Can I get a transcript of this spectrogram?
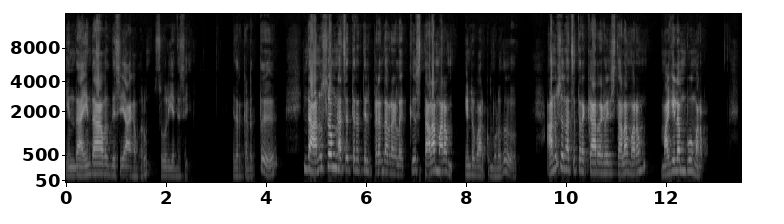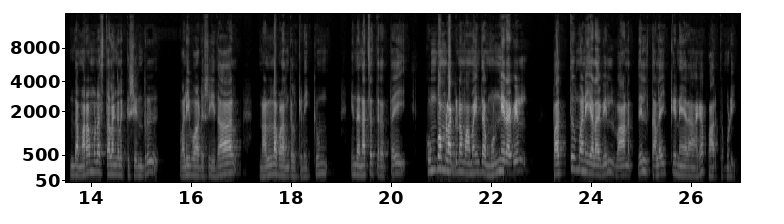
இந்த ஐந்தாவது திசையாக வரும் சூரிய திசை இதற்கடுத்து இந்த அனுசம் நட்சத்திரத்தில் பிறந்தவர்களுக்கு ஸ்தலமரம் என்று பார்க்கும் பொழுது அனுச நட்சத்திரக்காரர்களின் ஸ்தல மரம் மகிழம்பூ மரம். இந்த மரமுள்ள ஸ்தலங்களுக்கு சென்று வழிபாடு செய்தால் நல்ல பலன்கள் கிடைக்கும். இந்த நட்சத்திரத்தை கும்பம் லக்னம் அமைந்த முன்னிரவில் பத்து மணியளவில் வானத்தில் தலைக்கு நேராக பார்க்க முடியும்.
